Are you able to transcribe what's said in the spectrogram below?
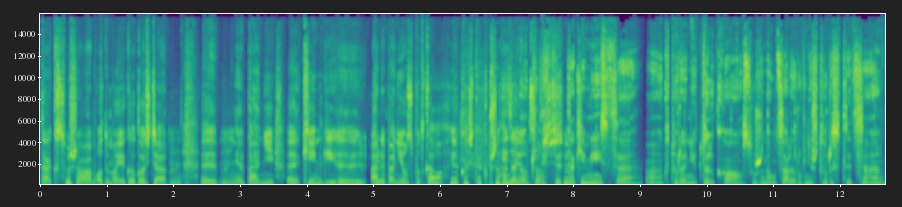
tak słyszałam od mojego gościa, pani Kingi, ale pani ją spotkała jakoś tak przechadzając? No, oczywiście takie miejsce, które nie tylko służy nauce, ale również turystyce,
